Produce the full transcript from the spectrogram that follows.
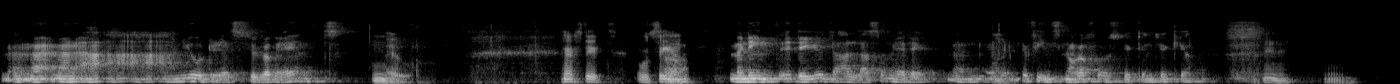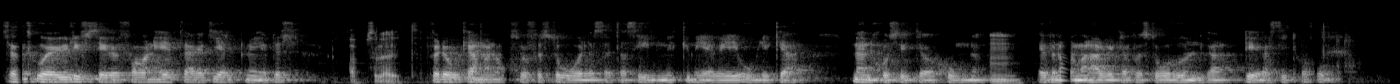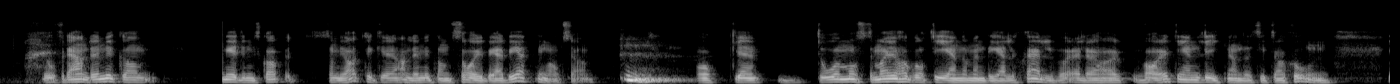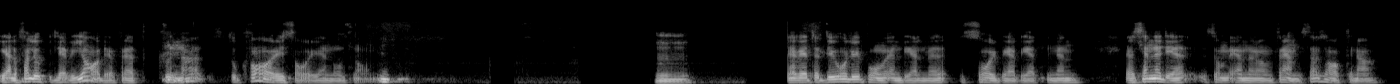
Men, men, men han, han, gjorde det suveränt. Mm. Häftigt att se. Ja. Men det är, inte, det är ju inte alla som är det. Men det finns några få stycken tycker jag. Mm. Mm. Sen tror jag ju livserfarenhet är ett hjälpmedel. Absolut. För då kan man också förstå eller sätta sig in mycket mer i olika människosituationer. Mm. Även om man aldrig kan förstå hundra deras situation. Jo, för det handlar mycket om mediumskapet som jag tycker handlar mycket om sorgbearbetning också. Mm. Och eh, då måste man ju ha gått igenom en del själv eller har varit i en liknande situation. I alla fall upplever jag det för att kunna mm. stå kvar i sorgen hos någon. Mm. Mm. Jag vet att du håller på en del med sorgbearbetning, men jag känner det som en av de främsta sakerna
